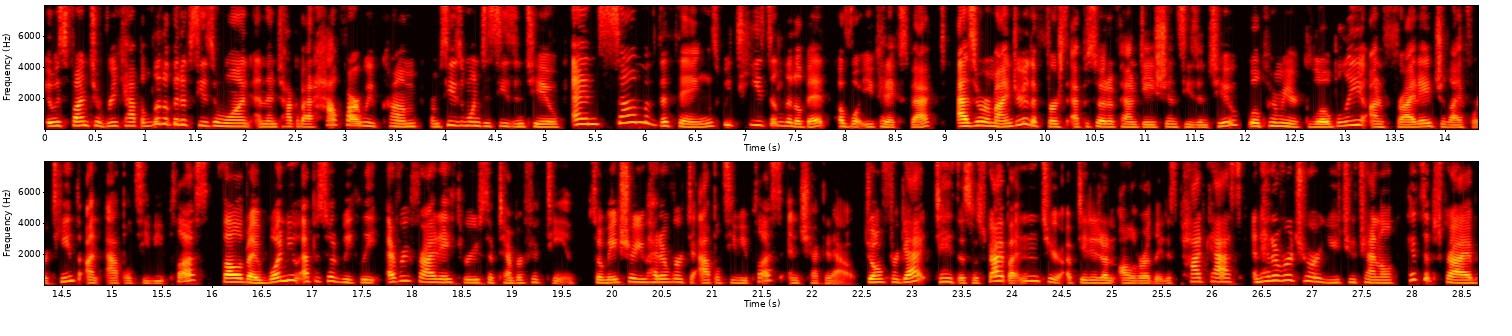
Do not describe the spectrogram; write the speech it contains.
It was fun to recap a little bit of season one and then talk about how far we've come from season one to season two and some of the things we teased a little bit of what you can expect. As a reminder, the first episode of Foundation season two will premiere globally on Friday, July 14th on Apple TV Plus, followed by one new episode weekly every Friday through September 15th. So make sure you head over to Apple TV Plus and check it out. Don't forget to hit the subscribe button so you're updated on all of our latest podcasts and head over to our YouTube channel, hit subscribe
